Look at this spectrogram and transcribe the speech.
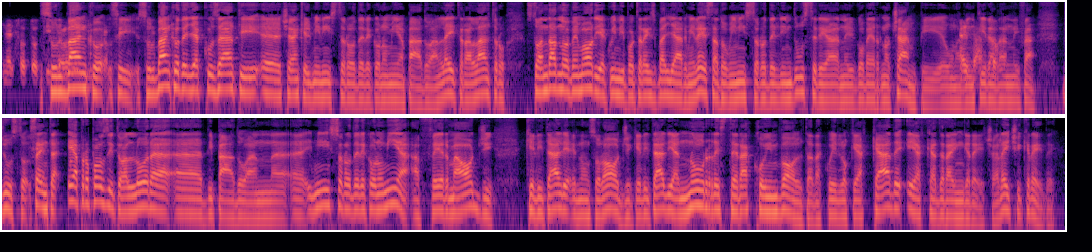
nel sottotitolo. Sul banco, sì, sul banco degli accusati eh, c'è anche il ministro dell'economia Padoan. Lei, tra l'altro, sto andando a memoria, quindi potrei sbagliarmi. Lei è stato ministro dell'industria nel governo Ciampi una esatto. ventina d'anni fa, giusto? Senta, e a proposito allora eh, di Padoan, eh, il ministro dell'economia afferma oggi che l'Italia, e non solo oggi, che l'Italia non resterà coinvolta da quello che accade e accadrà in Grecia. Lei ci crede?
